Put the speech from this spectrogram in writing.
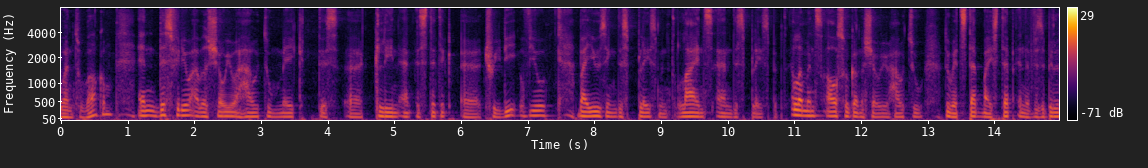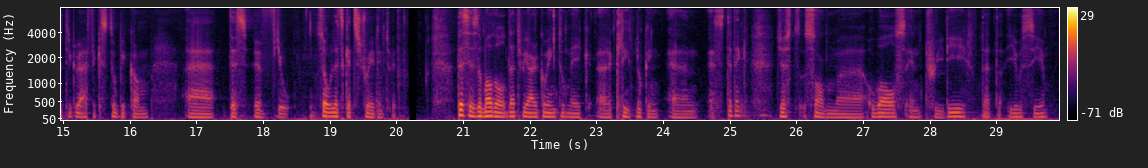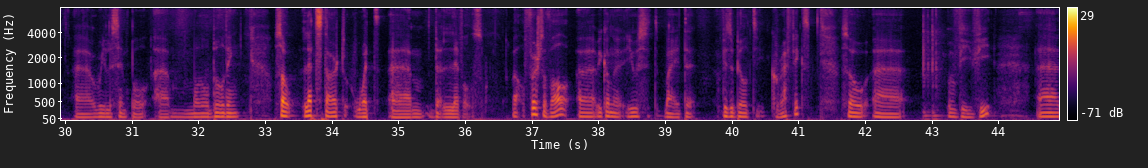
and welcome. In this video I will show you how to make this uh, clean and aesthetic uh, 3D view by using displacement lines and displacement elements. Also gonna show you how to do it step by step in the visibility graphics to become uh, this view. So let's get straight into it. This is the model that we are going to make uh, clean looking and aesthetic. Just some uh, walls in 3D that you see uh, really simple um, model building. So let's start with um, the levels. Well, first of all, uh, we're gonna use it by the visibility graphics. So uh, VV. Uh,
